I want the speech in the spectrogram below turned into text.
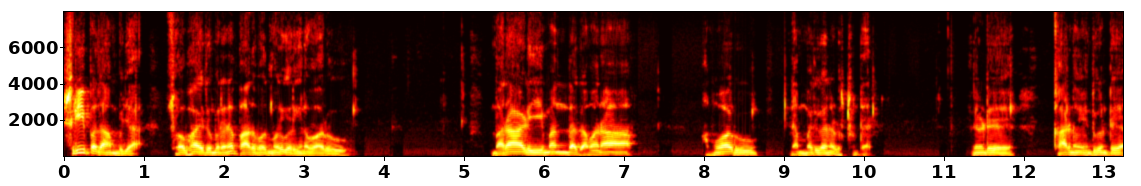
శ్రీపదాంబుజ శోభాయుతములైన పాదపద్మలు కలిగినవారు. మరాళి మంద గమన. అమ్మవారు నెమ్మదిగా నడుస్తుంటారు. ఎందుకంటే కారణం ఎందుకంటే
